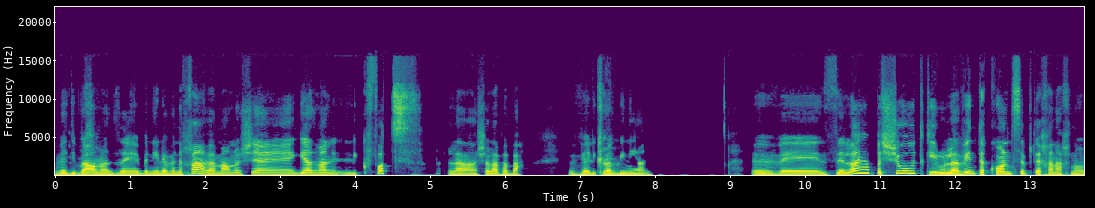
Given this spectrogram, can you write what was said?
ודיברנו נכון. על זה ביני לבינך, ואמרנו שהגיע הזמן לקפוץ לשלב הבא ולקנות כן. בניין. וזה לא היה פשוט כאילו להבין את הקונספט, איך אנחנו,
